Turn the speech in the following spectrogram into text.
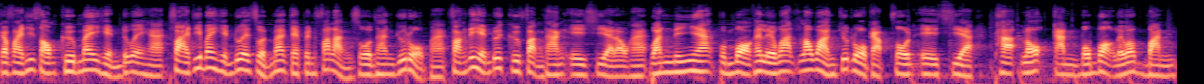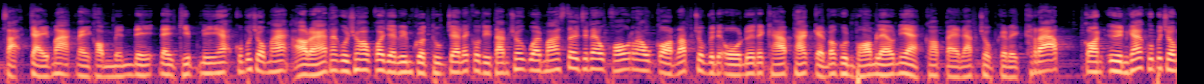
กับฝ่ายที่สองคือไม่เห็นด้วยฮะฝ่ายที่ไม่เห็นด้วยส่วนมากจะเป็นฝรั่งโซนทางยุโรปฮะฝั่งที่เห็นด้วยคือฝั่งทางเอเชียเราฮะวันนี้ฮะผมบอกให้เลยว่าระหว่างยุโรปกับโซนเอเชียทะเลาะกันผมบอกเลยว่ามันสะใจมากในคอมเมนต์ในในคลิปนี้ฮะคุณผู้ชมฮะเอาละฮะถ้าคุณชอบก็อย่าลืมกดถูกใจและกดติดตามช่องวันมาสเตอร์ชาแนลของเราก่อนรับชมวิดีโอด้วยนะครับถ้าเกิดว่าคุณพร้อมแล้วเนี่ยก็ไปรับชมกันเลยครับก่อนอื่นครับคุณผู้ชม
